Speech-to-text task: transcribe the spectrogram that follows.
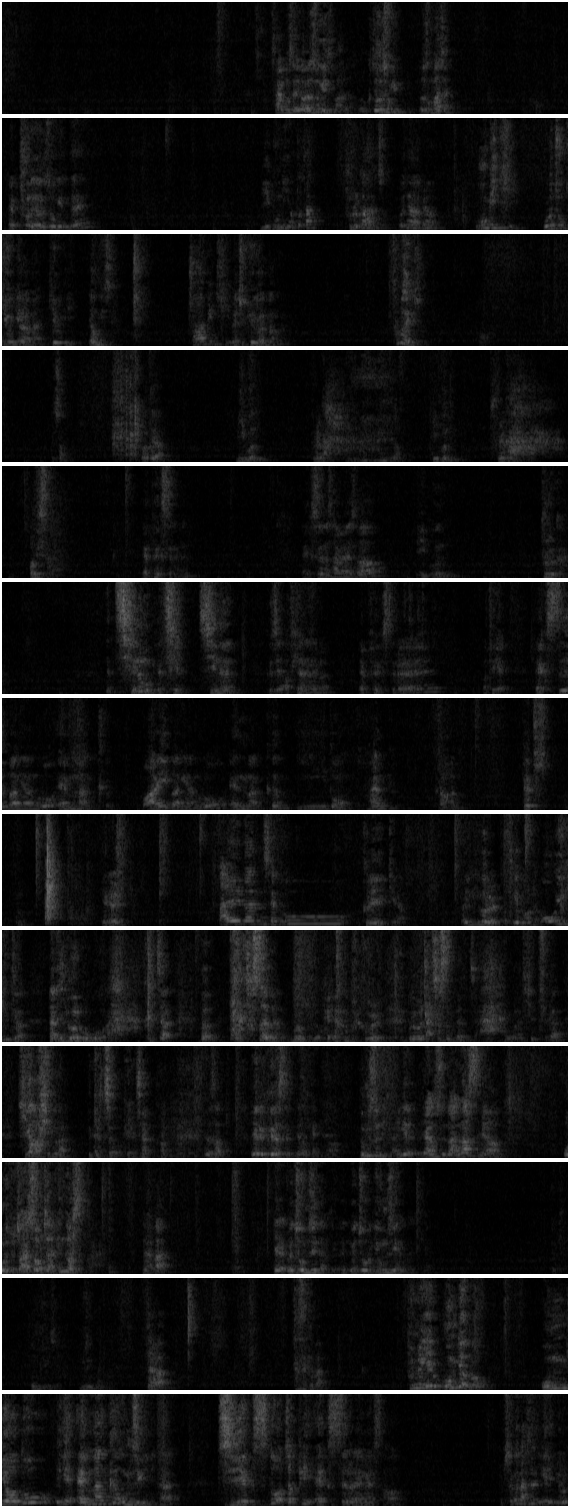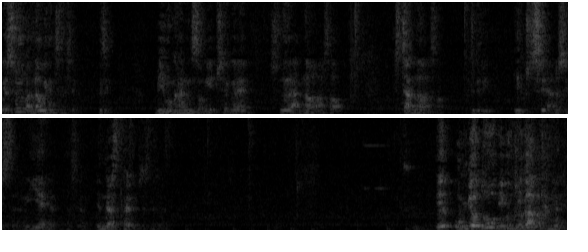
잘 보세요 이거 연속이지 맞아 어, 그죠? 연속입니다 연속 맞아 F는 연속인데 미분이 어떻다? 불가하죠 왜냐하면 우미키 오른쪽 기울기 얼마야? 기울기 0이지 좌미키 왼쪽 기울기 얼마인 거야? 3분의 1이죠. 어. 그렇죠? 어때요? 미분 불가. 그죠? 미분 불가. 어디서? fx는 x는 3에서 미분 불가. 근데 g는 뭡니까? g는 g는 그지? 어떻게 하냐면 fx를 어떻게 x 방향으로 n만큼 y 방향으로 n만큼 이동한 그런 그래프죠. 음. 얘를 빨간색으로 그릴게요. 어, 이거를 어떻게 보면 어 이거 힌트가. 나는 이걸 보고 아 진짜 어? 딱 쳤어요 그냥. 무릎을 이렇게 무릎을 무릎을 딱 쳤습니다 진짜. 아 이거 힌트가 기가 막히구나. 느꼈죠. 오케이 자 어. 그래서 얘를 그렸을 때 오케이? 어. 음수니까. 이게 양수가 안 나왔으면 오른쪽 알수 없잖아. 힘들었을 거야. 내가 얘를 왼쪽 움직인다. 왼쪽으로 이렇게 움직이는 거야 이렇게. 이렇게. 움직이죠. 움직인다. 자 자석해봐 분명히 얘를 옮겨도 옮겨도 이게 m만큼 움직이니까 gx도 어차피 x는 m에서 최근에 사실 이게 이렇게 수능 안 나오긴 했지 사실. 그지? 미분 가능성이 최근에 수능에 안 나와서 진짜 안 나와서 그들이 익숙치 않을 수 있어요. 이해해요 사실. 옛날 스타일이지 사실. 얘 옮겨도 미분 불가한 건 당연해.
